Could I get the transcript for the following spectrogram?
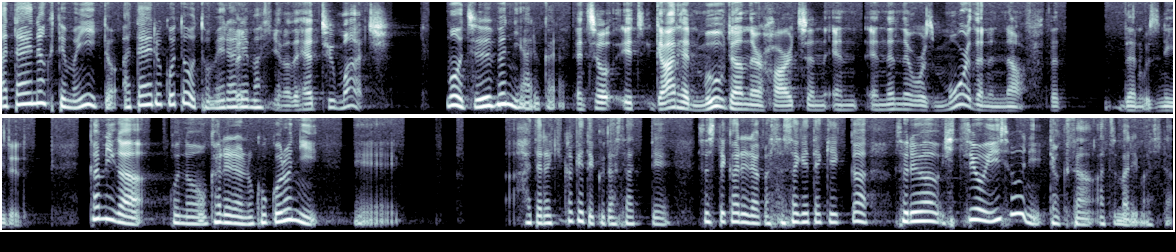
う与えなくてもいいと与えることを止められました。もう十分にあるから。神様は神がこの彼らの心に、えー、働きかけてくださってそして彼らが捧げた結果それは必要以上にたくさん集まりました。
